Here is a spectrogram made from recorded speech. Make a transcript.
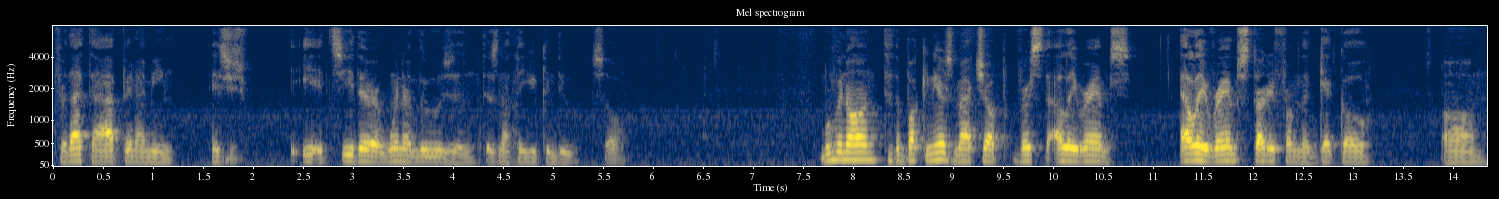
for that to happen, I mean, it's just it's either win or lose, and there's nothing you can do. So moving on to the Buccaneers matchup versus the LA Rams. LA Rams started from the get go. Um,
